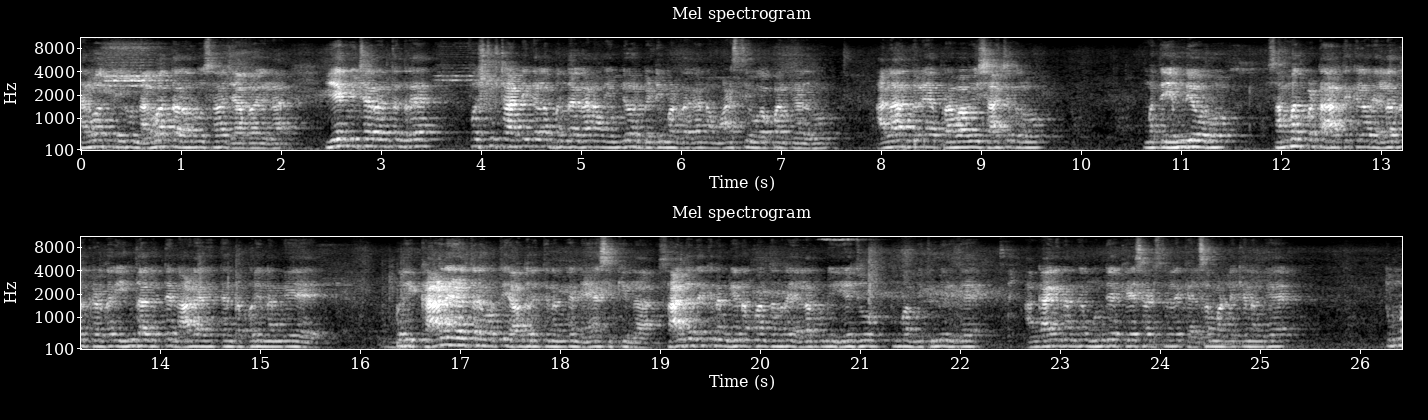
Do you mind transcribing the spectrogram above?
ನಲವತ್ತೈದು ನಲವತ್ತಾರು ಸಹ ಜಾಬ್ ಆಗಿಲ್ಲ. ಏನು ವಿಚಾರ ಅಂತಂದರೆ ಫಸ್ಟು ಸ್ಟಾರ್ಟಿಂಗೆಲ್ಲ ಬಂದಾಗ ನಾವು ಎಂ ಡಿ ಅವ್ರು ಭೇಟಿ ಮಾಡಿದಾಗ ನಾವು ಮಾಡಿಸ್ತೀವಿ ಹೋಗಪ್ಪ ಅಂತ ಹೇಳಿದ್ರು. ಅಲ್ಲಾದ್ಮೇಲೆ ಪ್ರಭಾವಿ ಶಾಸಕರು ಮತ್ತು ಎಂ ಡಿ ಅವರು ಸಂಬಂಧಪಟ್ಟ ಆರ್ಥಿಕ ಎಲ್ಲರೂ ಎಲ್ಲರನ್ನೂ ಕೇಳಿದಾಗ ಹಿಂದಾಗುತ್ತೆ, ನಾಳೆ ಆಗುತ್ತೆ ಅಂತ ಬರೀ ನಮಗೆ ಬರೀ ಕಾರಣ ಹೇಳ್ತಾರೆ ಹೊರತು ಯಾವುದೇ ರೀತಿ ನಮಗೆ ನ್ಯಾಯ ಸಿಕ್ಕಿಲ್ಲ. ಸಾಧ್ಯತೆಗೆ ನಮ್ಗೆ ಏನಪ್ಪ ಅಂತಂದರೆ ಎಲ್ಲರಿಗೂ ಏಜು ತುಂಬ ಮಿತಿಮೀರಿದೆ. ಹಂಗಾಗಿ ನಮಗೆ ಮುಂದೆ ಕೆ ಎಸ್ ಆರ್ ಟಿ ಸಿನಲ್ಲಿ ಕೆಲಸ ಮಾಡಲಿಕ್ಕೆ ನಮಗೆ ತುಂಬ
